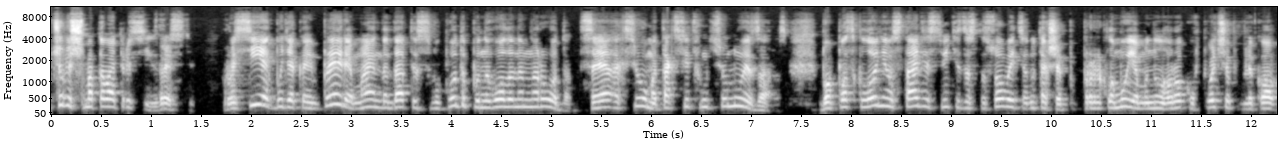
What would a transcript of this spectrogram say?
Щоб шматувати Росію? Здрасте. Росія, як будь-яка імперія, має надати свободу поневоленим народам. Це аксіома, так світ функціонує зараз. Бо постколоніал стадії в світі застосовується. Ну так що прорекламую, я минулого року в Польщі публікував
